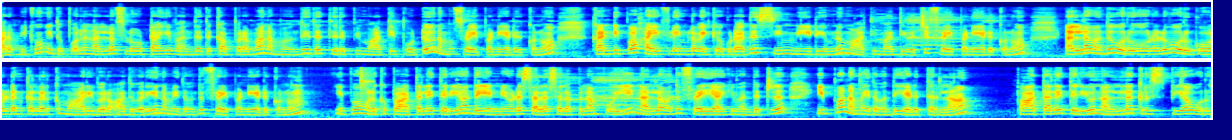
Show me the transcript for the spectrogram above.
ஆரம்பிக்கும். இது போல் நல்லா ஃப்ளோட்டாகி வந்ததுக்கப்புறமா நம்ம வந்து இதை திருப்பி மாற்றி போட்டு நம்ம ஃப்ரை பண்ணி எடுக்கணும். கண்டிப்பாக ஹை ஃப்ளேமில் வைக்கக்கூடாது சிம் மீடியம்னு மாற்றி மாற்றி வச்சு ஃப்ரை பண்ணி எடுக்கணும். நல்லா வந்து ஒரு ஓரளவு ஒரு கோல்டன் கலருக்கு மாறி வரும். அது வரையும் நம்ம இதை வந்து ஃப்ரை பண்ணி எடுக்கணும். இப்போ உங்களுக்கு பார்த்தாலே தெரியும். அந்த எண்ணெயோட சலசலப்புலாம் போய் நல்லா வந்து ஃப்ரை ஆகி வந்துட்டு இப்போ நம்ம இதை வந்து எடுத்துடலாம். பார்த்தாலே தெரியும். நல்ல கிறிஸ்பியாக ஒரு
